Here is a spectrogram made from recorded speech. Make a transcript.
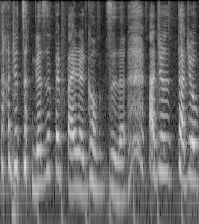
他就整个是被白人控制的，他就他就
